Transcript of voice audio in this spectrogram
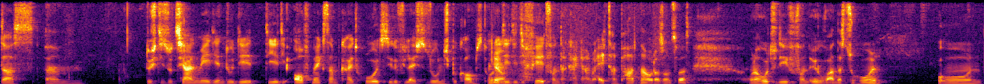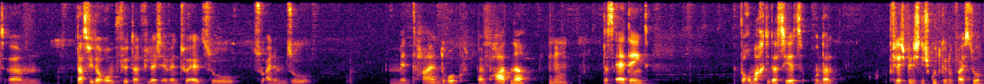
dass ähm, durch die sozialen Medien du dir, dir die Aufmerksamkeit holst, die du vielleicht so nicht bekommst oder Ja. die dir die fehlt von, da, keine Ahnung, Eltern, Partner oder sonst was. Und dann holst du die von irgendwo anders zu holen. Und ähm, das wiederum führt dann vielleicht eventuell zu, zu einem so mentalen Druck beim Partner, Ja. dass er denkt, warum macht die das jetzt? Und dann, vielleicht bin ich nicht gut genug, weißt du?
